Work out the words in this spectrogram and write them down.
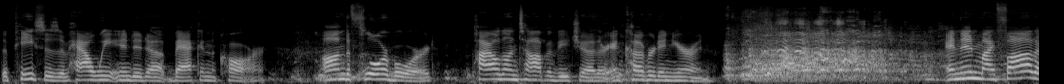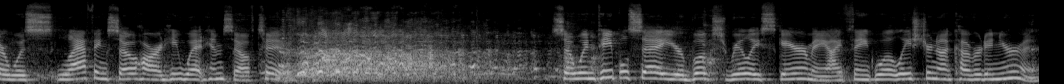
the pieces of how we ended up back in the car, on the floorboard, piled on top of each other, and covered in urine. and then my father was laughing so hard he wet himself too. So when people say your books really scare me, I think, well, at least you're not covered in urine.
